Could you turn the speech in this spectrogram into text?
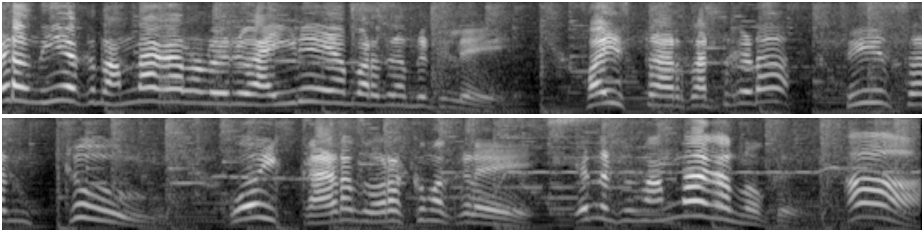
എടാ നീയൊക്കെ നന്നാകാനുള്ള ഒരു ഐഡിയ ഞാൻ പറഞ്ഞു തന്നിട്ടില്ലേ? Five star Thattukada season two. പോയി കട തുറക്കും മക്കളെ. എന്നിട്ട് നന്നാകാൻ നോക്ക്. ആ.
